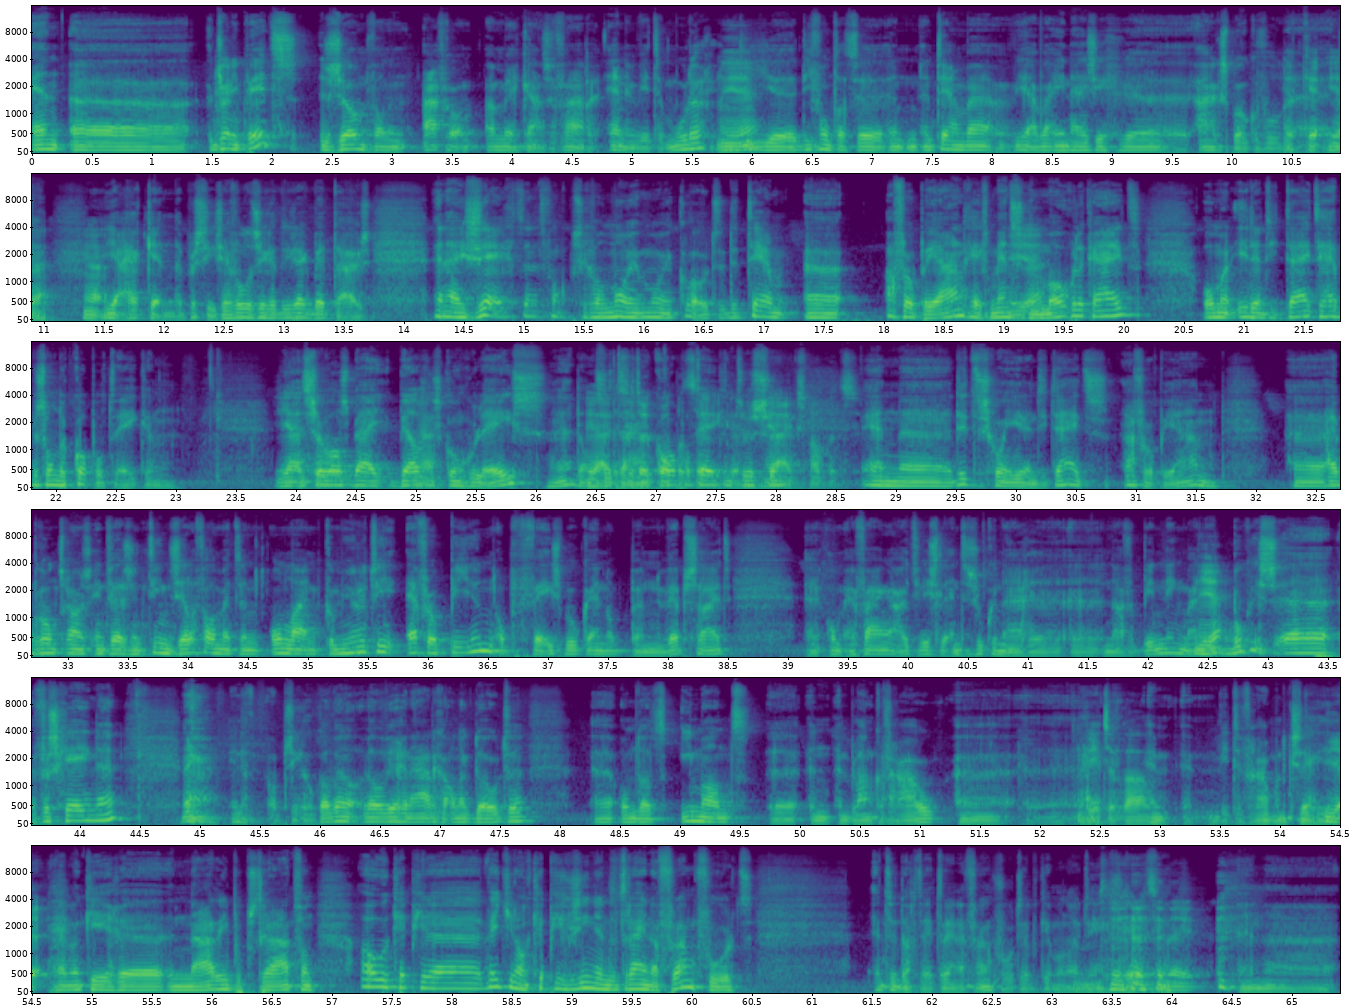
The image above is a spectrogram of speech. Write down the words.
En eh, Johnny Pitts, zoon van een Afro-Amerikaanse vader en een witte moeder, Ja. die, eh, die vond dat eh, een, een term waar, ja, waarin hij zich aangesproken voelde. Herken- ja, ja. ja, herkende, precies. Hij voelde zich er direct bij thuis. En hij zegt, en dat vond ik op zich wel een mooie, mooie quote, de term Afropeaan geeft mensen de mogelijkheid om een identiteit te hebben zonder koppelteken. Ja, zoals bij Belgisch-Congolees, hè, dan ja, zit er daar zit een koppelteken tussen. Ja, ik snap het. En eh, dit is gewoon je identiteit, Afropeaan. Eh, hij begon trouwens in 2010 zelf al met een online community, Afropean, op Facebook en op een website. eh, om ervaringen uit te wisselen en te zoeken naar, eh, eh, naar verbinding. Maar Ja. dit boek is eh, verschenen. en op zich ook al wel, wel weer een aardige anekdote. Eh, omdat iemand, eh, een, een blanke vrouw, eh, Een witte vrouw. een, een witte vrouw moet ik zeggen, Ja. hem een keer eh, een nariep op straat van... Oh, ik heb je, weet je nog, ik heb je gezien in de trein naar Frankfurt. En toen dacht hij, trein naar Frankfurt heb ik helemaal nooit ingezet. nee. en, eh,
